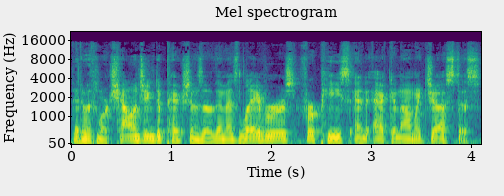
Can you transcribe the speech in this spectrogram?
than with more challenging depictions of them as laborers for peace and economic justice.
